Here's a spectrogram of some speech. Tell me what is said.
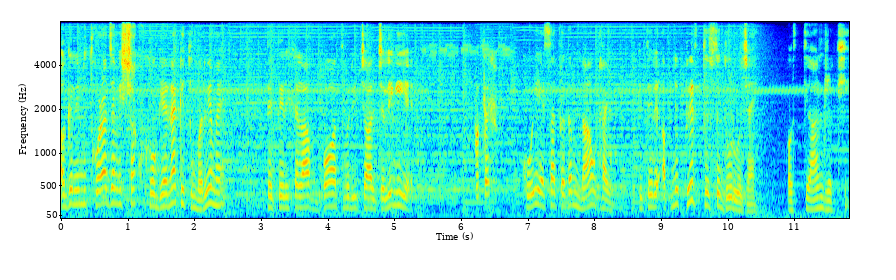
अगर इन्हें थोड़ा जा भी शक हो गया ना कि तू मरियम है तो तेरे खिलाफ बहुत बड़ी चाल चलेगी है पुत्र कोई ऐसा कदम ना उठाए कि तेरे अपने फिर तुझसे दूर हो जाएँ। और ध्यान रखी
